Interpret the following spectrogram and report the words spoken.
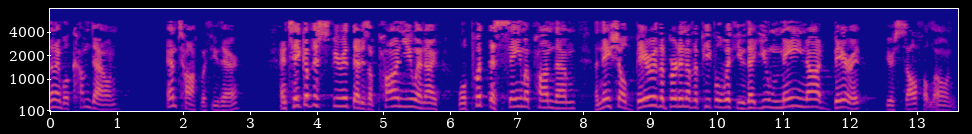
Then I will come down and talk with you there, and take of the Spirit that is upon you, and I will put the same upon them, and they shall bear the burden of the people with you, that you may not bear it yourself alone.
